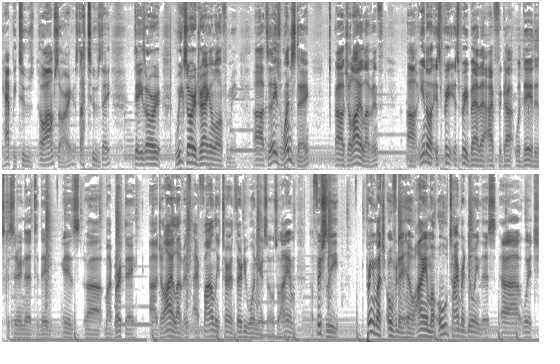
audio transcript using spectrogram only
Happy Tuesday. Oh, I'm sorry. It's not Tuesday. Days are weeks are dragging along for me. Uh, today's Wednesday, uh, July 11th. Uh, you know, it's pretty it's pretty bad that I forgot what day it is, considering that today is uh, my birthday, uh, July 11th. I finally turned 31 years old, so I am officially pretty much over the hill. I am an old timer doing this, uh, which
